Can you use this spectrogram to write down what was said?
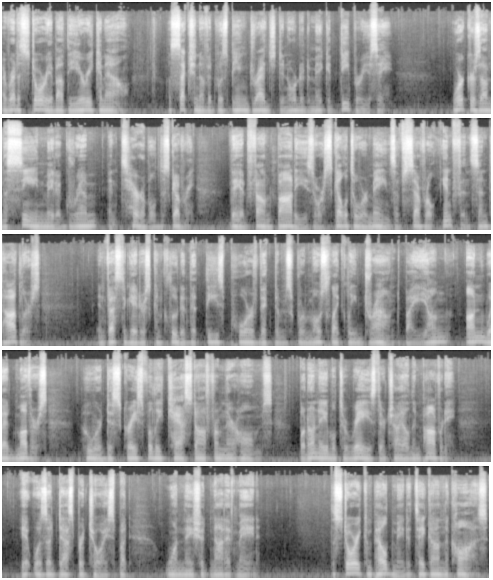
I read a story about the Erie Canal. A section of it was being dredged in order to make it deeper, you see. Workers on the scene made a grim and terrible discovery. They had found bodies or skeletal remains of several infants and toddlers. Investigators concluded that these poor victims were most likely drowned by young, unwed mothers who were disgracefully cast off from their homes but unable to raise their child in poverty. It was a desperate choice, but one they should not have made. The story compelled me to take on the cause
